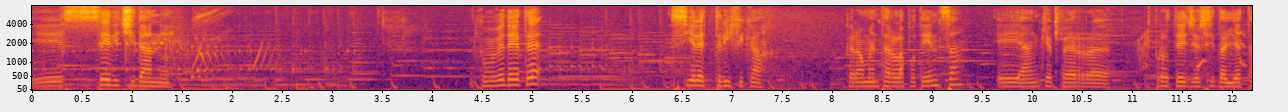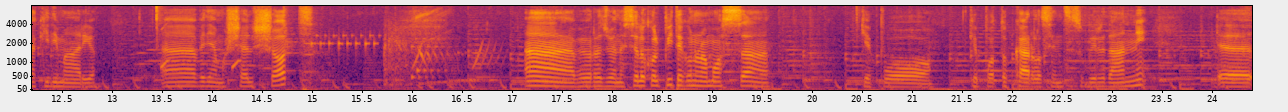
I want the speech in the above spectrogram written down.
E 16 danni. Come vedete si elettrifica per aumentare la potenza e anche per proteggersi dagli attacchi di Mario. Uh, vediamo, Shell Shot. Ah, avevo ragione. Se lo colpite con una mossa che può, che può toccarlo senza subire danni. Eh,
